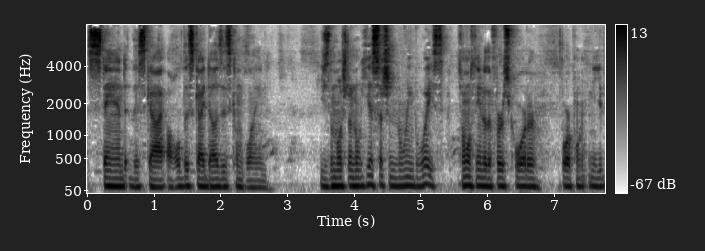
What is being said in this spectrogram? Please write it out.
stand this guy. All this guy does is complain. He's the most annoying. He has such an annoying voice. It's almost the end of the first quarter. Four-point lead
